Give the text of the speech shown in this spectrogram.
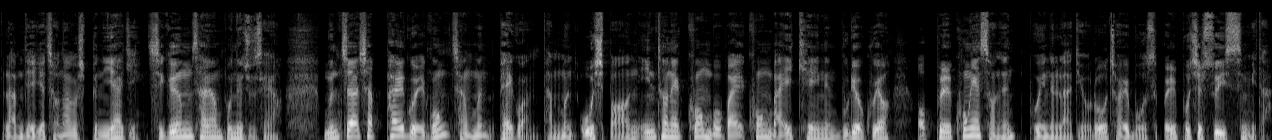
람디에게 전하고 싶은 이야기 지금 사연 보내주세요. 문자 샵 #8910 장문 100원, 단문 50원, 인터넷 콩, 모바일 콩, 마이케이는 무료고요. 어플 콩에서는 보이는 라디오로 저의 모습을 보실 수 있습니다.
